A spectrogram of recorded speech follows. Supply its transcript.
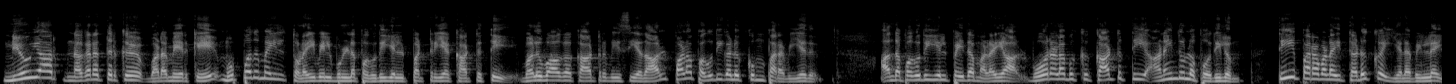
நியூயார்க் நகரத்திற்கு வடமேற்கே முப்பது மைல் தொலைவில் உள்ள பகுதியில் பற்றிய காட்டுத்தீ வலுவாக காற்று வீசியதால் பல பகுதிகளுக்கும் பரவியது. அந்த பகுதியில் பெய்த மழையால் ஓரளவுக்கு காட்டுத்தீ அணைந்துள்ள போதிலும் தீ பரவலை தடுக்க இயலவில்லை.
